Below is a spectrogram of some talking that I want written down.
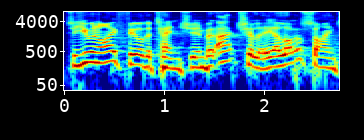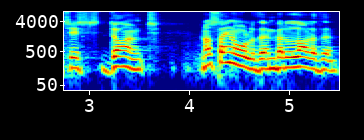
So you and I feel the tension, but actually, a lot of scientists don't. I'm not saying all of them, but a lot of them.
